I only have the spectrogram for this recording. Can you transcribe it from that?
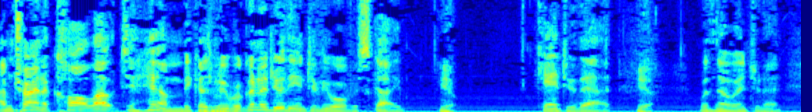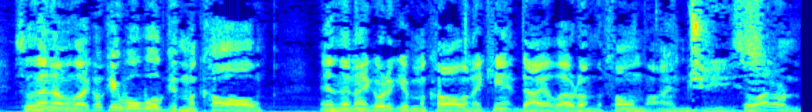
I'm trying to call out to him because we were going to do the interview over Skype. Yeah. Can't do that Yeah. with no internet. So then I'm like, okay, well, we'll give him a call, and then I go to give him a call, and I can't dial out on the phone line. Oh, jeez. So I don't.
